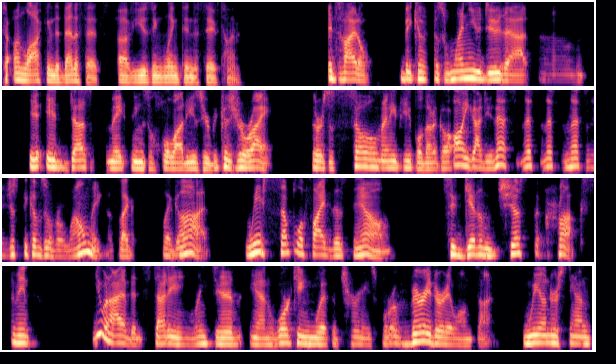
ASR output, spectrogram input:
to unlocking the benefits of using linkedin to save time? It's vital because when you do that um, it, it does make things a whole lot easier because you're right. There's so many people that go oh you got to do this and this and this and this and it just becomes overwhelming. It's like my god we've simplified this down to get them just the crux. I mean, you and I have been studying LinkedIn and working with attorneys for a very, very long time. We understand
